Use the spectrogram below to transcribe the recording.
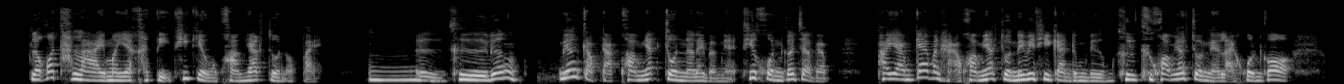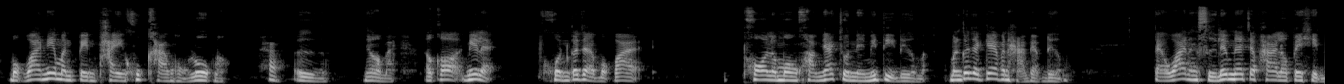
ๆ แล้วก็ทลายมายาคติที่เกี่ยวกับความยากจนออกไปอืมเออ คือเรื่องเรื่องกับดักความยากจนอะไรแบบเนี้ย ที่คนก็จะแบบ พยายามแก้ปัญหาความยากจนด้วยวิธีการเดิมๆ คือคือความยากจนเนี่ยหลายคนก็บอกว่าเนี่ยมันเป็นภัยคุกคามของโลกเนาะค่ะเออนึกออกไหมแล้วก็นี่แหละ คนก็จะบอกว่า พอเรามองความยากจนในมิติเดิมอะ มันก็จะแก้ปัญหาแบบเดิม แต่ว่าหนังสือเล่มเนี้ยจะพาเราไปเห็น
